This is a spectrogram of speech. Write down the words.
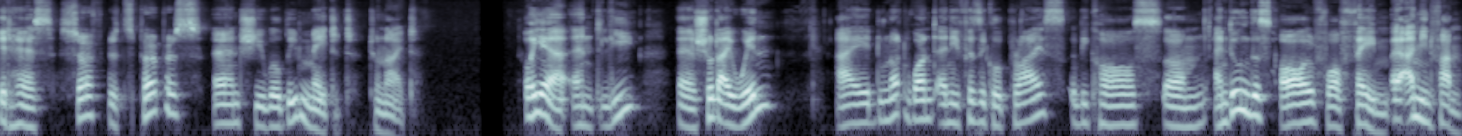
it has served its purpose and she will be mated tonight. Oh yeah, and Lee, uh, should I win? I do not want any physical prize because um, I'm doing this all for fame. Uh, I mean fun.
